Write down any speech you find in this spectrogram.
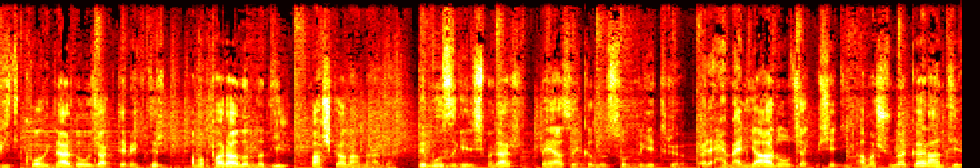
bitcoinler doğacak demektir. Ama para alanında değil başka alanlarda. Ve bu hızlı gelişmeler beyaz yakalının sonunu getiriyor. Öyle hemen yarın olacak bir şey değil. Ama şuna garanti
